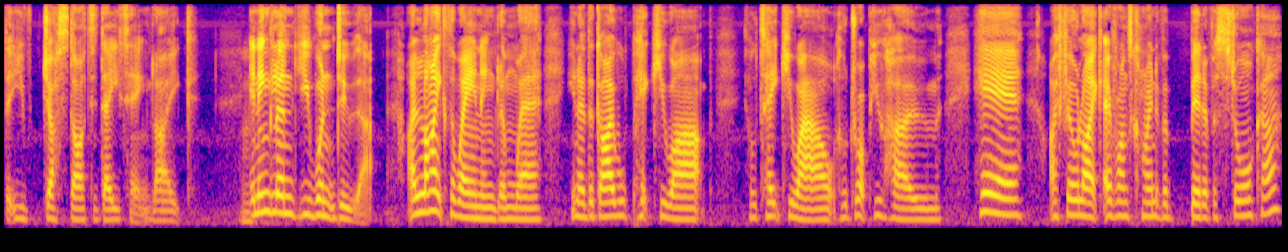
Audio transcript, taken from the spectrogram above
that you've just started dating. Like in England, you wouldn't do that. I like the way in England where, you know, the guy will pick you up, he'll take you out, he'll drop you home. Here, I feel like everyone's kind of a bit of a stalker.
